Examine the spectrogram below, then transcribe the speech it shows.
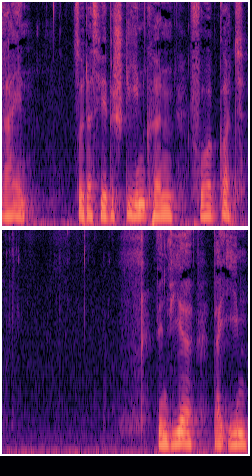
rein, so dass wir bestehen können vor Gott. Wenn wir bei ihm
